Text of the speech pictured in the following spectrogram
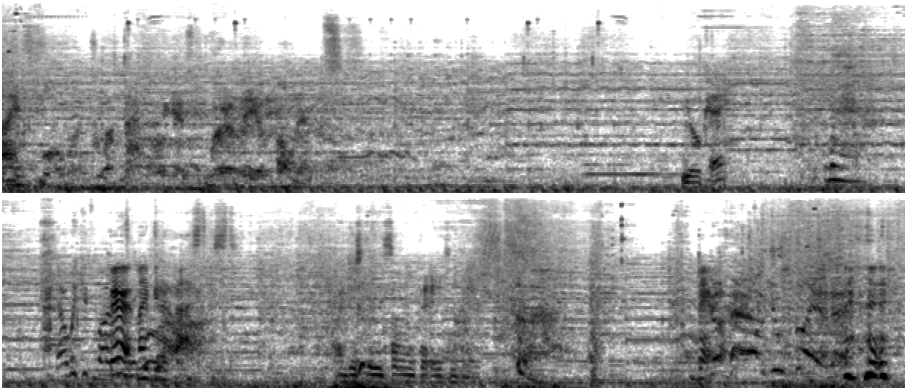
To a battle against worthy opponents. You okay? now we can finally Barret might be the fastest. I just need someone for the ATB. Barret. Hell you playing at?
